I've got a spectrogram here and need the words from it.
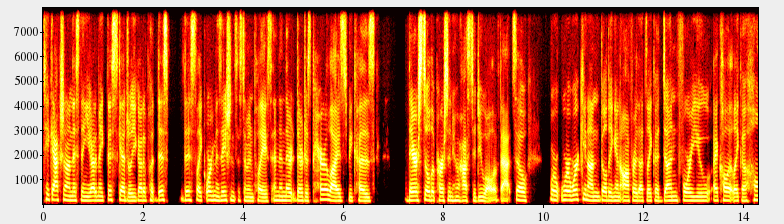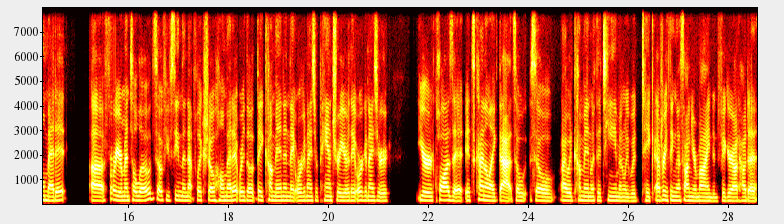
take action on this thing. You got to make this schedule. You got to put this this like organization system in place. And then they're they're just paralyzed because they're still the person who has to do all of that. So we're we're working on building an offer that's like a done for you. I call it like a home edit uh, for your mental load. So if you've seen the netflix show home edit where the, they come in and they organize your pantry or they organize your your closet it's kind of like that. So so i would come in with a team and we would take everything that's on your mind and figure out how to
